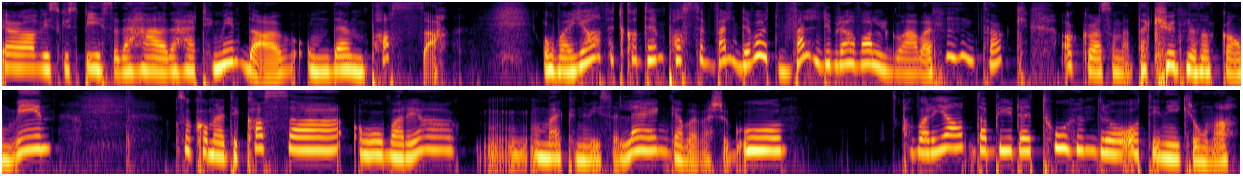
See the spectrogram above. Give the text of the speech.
ja, vi skulle spise det her og det her til middag, om den passa. Og hun bare, ja, vet du hva, den passer veldig, det var et veldig bra valg, og jeg bare, hm, takk, akkurat som at jeg kunne noe om vin. Og så kommer jeg til kassa, og hun bare, ja, om jeg kunne vise legg, jeg bare, vær så god. Hun bare, ja, da blir det 289 kroner.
